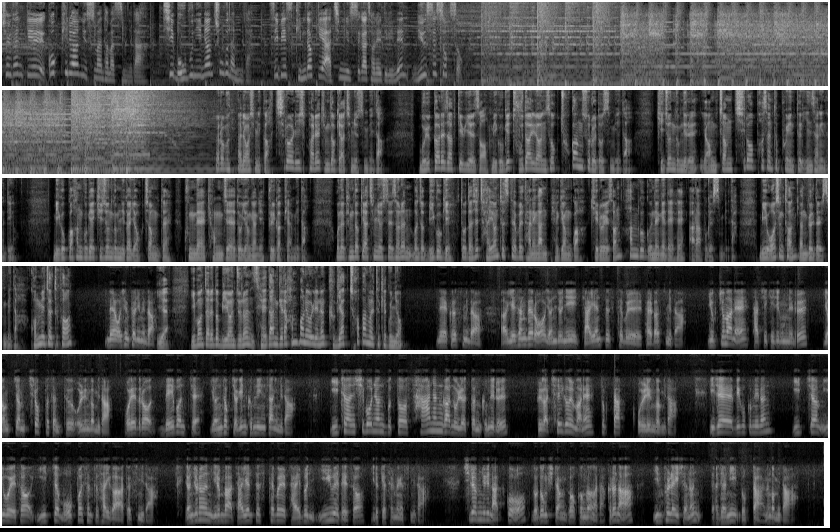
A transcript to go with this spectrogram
출근길 꼭 필요한 뉴스만 담았습니다. 15분이면 충분합니다. CBS 김덕기의 아침 뉴스가 전해드리는 뉴스 속속. 여러분 안녕하십니까? 7월 28일 김덕기 아침 뉴스입니다. 물가를 잡기 위해서 미국이 두 달 연속 초강수를 뒀습니다. 기존 금리를 0.75%포인트 인상했는데요. 미국과 한국의 기준금리가 역전돼 국내 경제에도 영향이 불가피합니다. 오늘 김덕기 아침 뉴스에서는 먼저 미국이 또다시 자이언트 스텝을 단행한 배경과 기로에 선 한국은행에 대해 알아보겠습니다. 미 워싱턴 연결되어 있습니다. 권민철 특파원. 네, 워싱턴입니다. 예. 이번 달에도 미 연준은 세 단계를 한 번에 올리는 극약 처방을 택했군요. 네, 그렇습니다. 아, 예상대로 연준이 자이언트 스텝을 밟았습니다. 6주 만에 다시 기준금리를 0.75% 올린 겁니다. 올해 들어 네 번째 연속적인 금리 인상입니다. 2015년부터 4년간 올렸던 금리를 불과 7개월 만에 뚝딱 올린 겁니다. 이제 미국 금리는 2.25에서 2.5% 사이가 됐습니다. 연준은 이른바 자이언트 스텝을 밟은 이유에 대해서 이렇게 설명했습니다. 실업률이 낮고 노동시장도 건강하다. 그러나 인플레이션은 여전히 높다는 겁니다.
